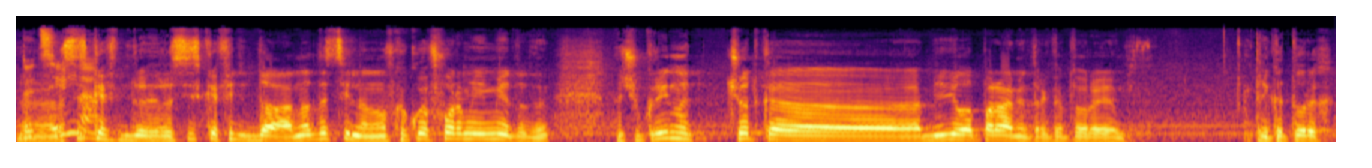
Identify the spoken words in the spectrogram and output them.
Доцільна? Российская, Фед- Российская Федерация, да, она доцельна, но в какой форме и методы? Значит, Украина четко объявила параметры, которые при которых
